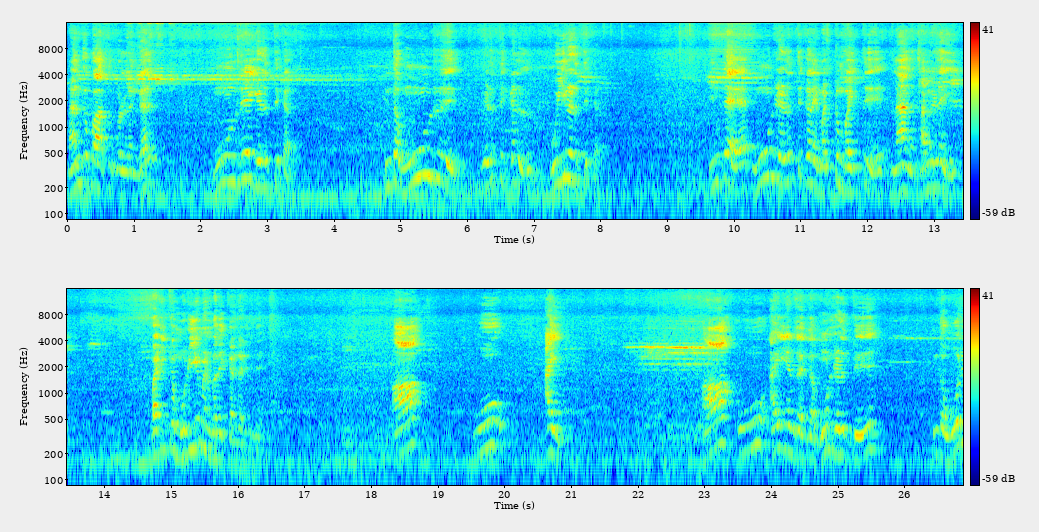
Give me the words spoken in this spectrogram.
நன்கு பார்த்து கொள்ளுங்கள். மூன்றே எழுத்துக்கள். இந்த மூன்று எழுத்துக்கள் உயிரெழுத்துக்கள். இந்த மூன்று எழுத்துக்களை மட்டும் வைத்து நான் தமிழை படிக்க முடியும் என்பதை கண்டறிந்தேன். ஆ உ ஐ. ஆ உ ஐ என்ற இந்த மூன்று எழுத்து இந்த ஒரு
